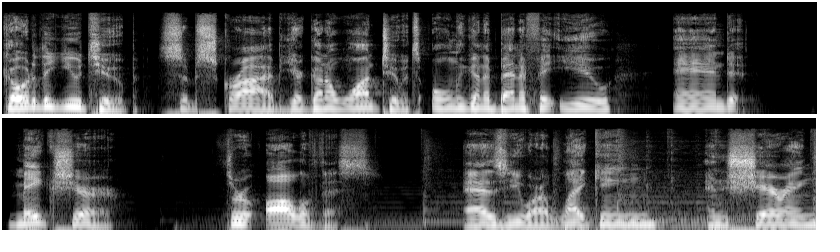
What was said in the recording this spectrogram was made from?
Go to the YouTube, subscribe. You're going to want to, it's only going to benefit you. And make sure through all of this, as you are liking and sharing,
